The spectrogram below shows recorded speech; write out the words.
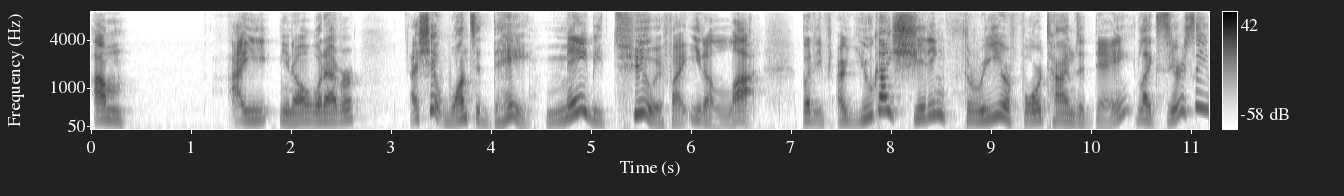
I'm, um, I eat, you know, whatever. I shit once a day, maybe two if I eat a lot. But if, are you guys shitting three or four times a day? Like seriously?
